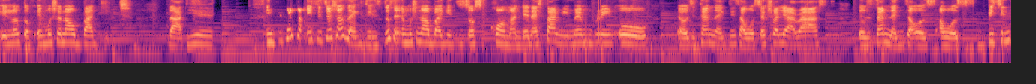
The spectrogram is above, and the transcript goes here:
a lot of emotional baggage that Yeah. in, situation, in situations like this, those emotional baggage just come and then I start remembering, oh, there was a time like this I was sexually harassed. There was a time like this I was I was beaten.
